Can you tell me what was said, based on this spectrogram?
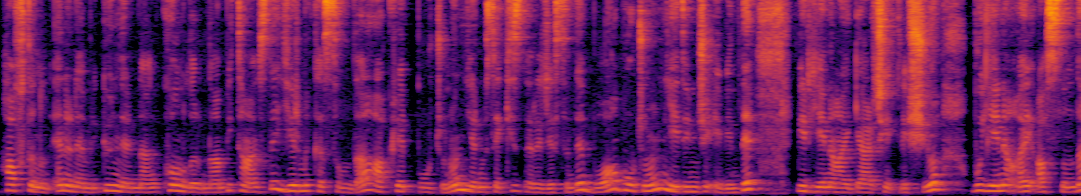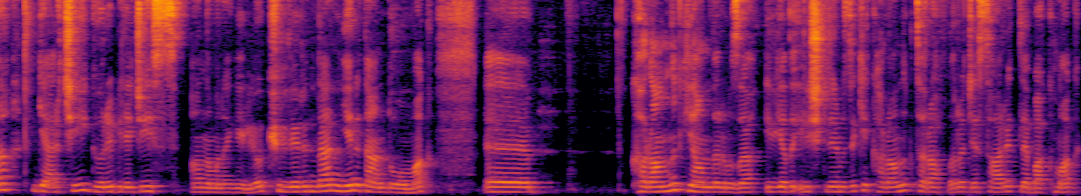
Haftanın en önemli günlerinden, konularından bir tanesi de 20 Kasım'da Akrep Burcu'nun 28 derecesinde Boğa Burcu'nun 7. evinde bir yeni ay gerçekleşiyor. Bu yeni ay aslında gerçeği görebileceğiz anlamına geliyor. Küllerinden yeniden doğmak, eee karanlık yanlarımıza ya da ilişkilerimizdeki karanlık taraflara cesaretle bakmak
